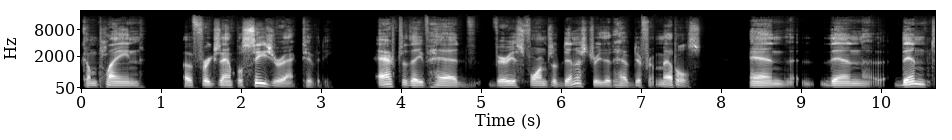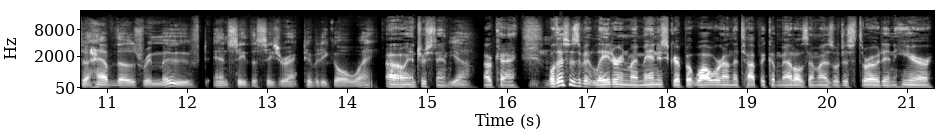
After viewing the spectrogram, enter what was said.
complain of, for example, seizure activity after they've had various forms of dentistry that have different metals. And then, then to have those removed and see the seizure activity go away. oh, interesting. Yeah. Okay. Mhm. Well, this was a bit later in my manuscript, but while we're on the topic of metals, I might as well just throw it in here.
